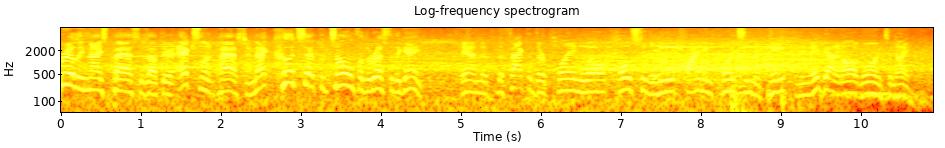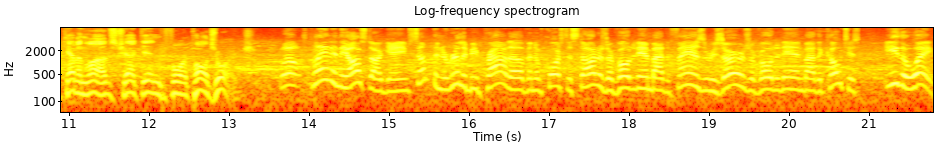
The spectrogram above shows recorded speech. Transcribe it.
really nice passes out there. Excellent passing. That could set the tone for the rest of the game. And the, the fact that they're playing well, close to the hoop, finding points in the paint, I mean, they've got it all going tonight. Kevin Love's checked in for Paul George. Well, playing in the All-Star game, something to really be proud of. And, of course, the starters are voted in by the fans. The reserves are voted in by the coaches. Either way,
